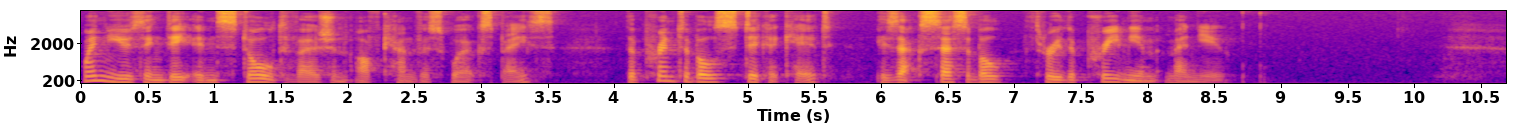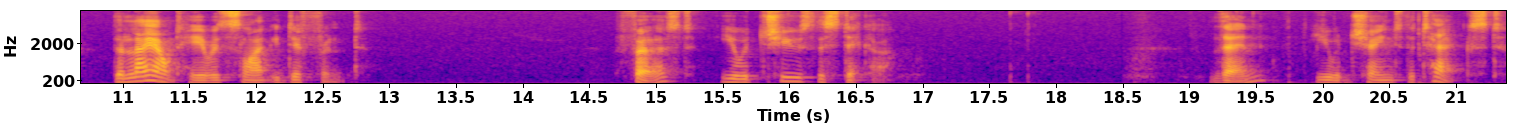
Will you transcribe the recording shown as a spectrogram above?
When using the installed version of Canvas Workspace, the printable sticker kit is accessible through the Premium menu. The layout here is slightly different. First, you would choose the sticker. Then, you would change the text.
